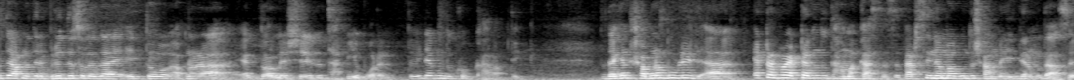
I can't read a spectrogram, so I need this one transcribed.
যদি আপনাদের বিরুদ্ধে চলে যায় এই তো আপনারা একদল এসে ঝাঁপিয়ে পড়েন। তো এটা কিন্তু খুব খারাপ দিক। দেখেন স্বপ্ন বুবলির একটার পর একটা কিন্তু ধামাকা আসতেছে। তার সিনেমা কিন্তু সামনে ঈদের মধ্যে আছে।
